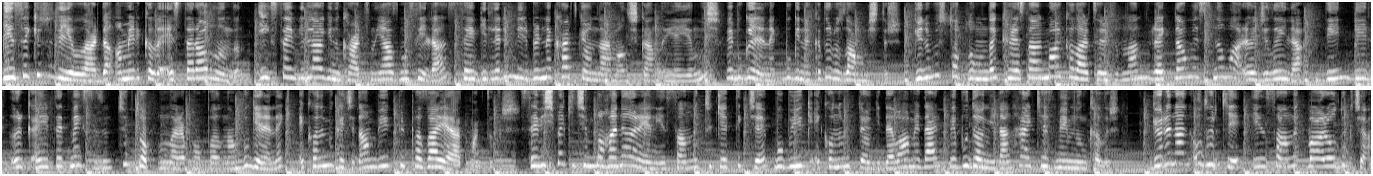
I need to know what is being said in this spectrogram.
1800'lü yıllarda Amerikalı Esther Avland'ın ilk Sevgililer Günü kartını yazmasıyla sevgililerin birbirine kart gönderme alışkanlığı yayılmış ve bu gelenek bugüne kadar uzanmıştır. Günümüz toplumunda küresel markalar tarafından reklam ve sinema aracılığıyla din, dil, ırk ayırt etmeksizin tüm toplumlara pompalanan bu gelenek ekonomik açıdan büyük bir pazar yaratmaktadır. Sevişmek için bahane arayan insanlık tükettikçe bu büyük ekonomik döngü devam eder ve bu döngüden herkes memnun kalır. Görünen odur ki insanlık var oldukça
